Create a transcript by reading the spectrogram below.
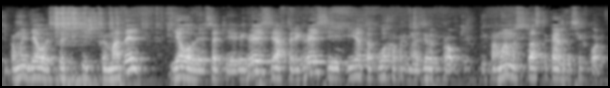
типа, мы делали статистическую модель, делали всякие регрессии, авторегрессии, и это плохо прогнозирует пробки. И, по-моему, ситуация такая же до сих пор.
